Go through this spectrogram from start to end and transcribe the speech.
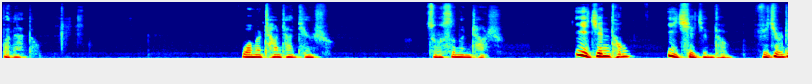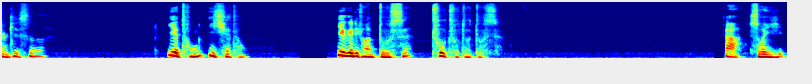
不难懂。我们常常听说，祖师们常说：“一精通，一切精通。”不就这个意思吗？一通，一切通。一个地方堵塞，处处都堵塞。啊，所以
